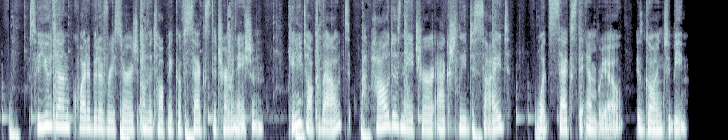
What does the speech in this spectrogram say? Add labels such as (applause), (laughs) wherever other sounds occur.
So, you've done quite a bit of research on the topic of sex determination. Can you talk about how does nature actually decide what sex the embryo is going to be?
